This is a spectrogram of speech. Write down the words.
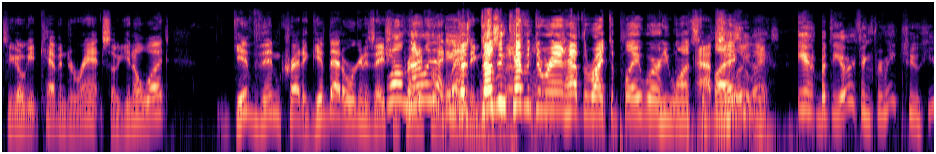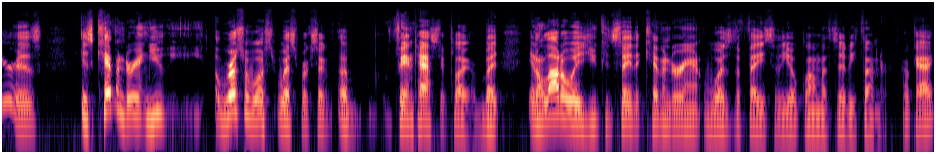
to go get Kevin Durant. So you know what? Give them credit. Give that organization Well, credit not for that, landing. Does, doesn't of the best Kevin players. Durant have the right to play where he wants to play? Absolutely. And but the other thing for me too here is is Kevin Durant. You, you Russell West- Westbrook's a, a fantastic player, but in a lot of ways you could say that Kevin Durant was the face of the Oklahoma City Thunder. Okay,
